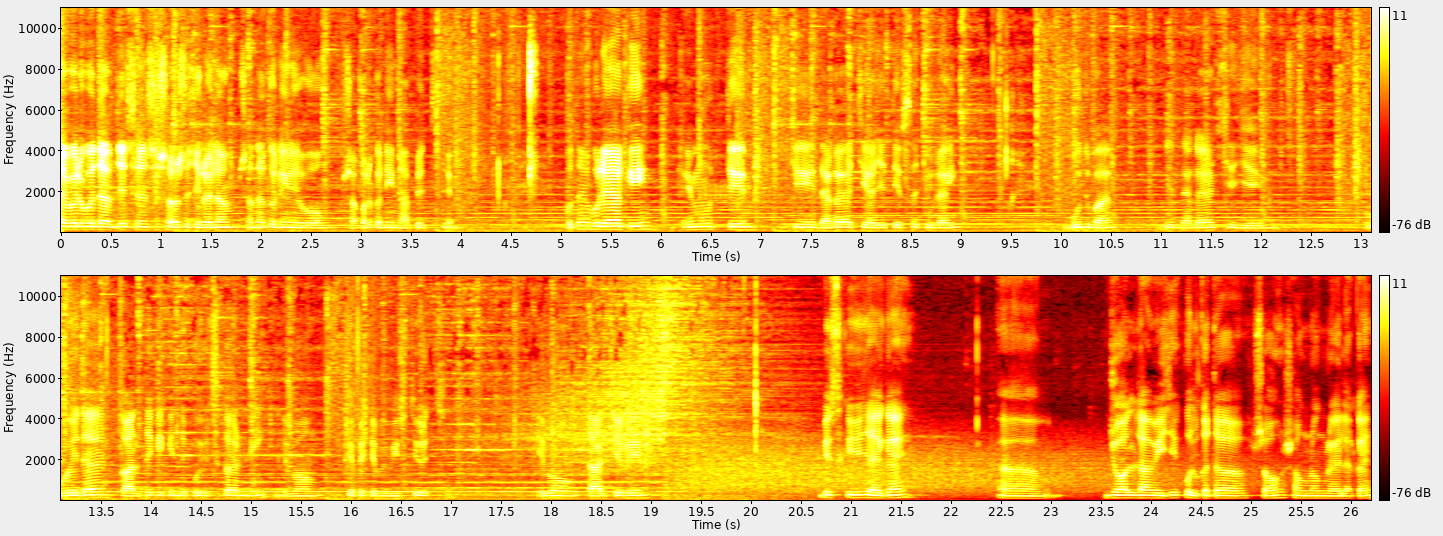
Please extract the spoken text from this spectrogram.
ট্রাভেল উইথ আপডেট সেন্সে সরাসরি চলে এলাম সন্ধ্যাকালীন এবং সকালকালীন আপডেট দিতে প্রথমে বলে রাখি, এই মুহূর্তে যে দেখা যাচ্ছে আজ তেসরা জুলাই, বুধবার, যে দেখা যাচ্ছে যে ওয়েদার কাল থেকে কিন্তু পরিষ্কার নেই এবং চেপে চেপে বৃষ্টি হচ্ছে এবং তার চেপে বেশ কিছু জায়গায় জল নামিয়েছে কলকাতা সহ সংলগ্ন এলাকায়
